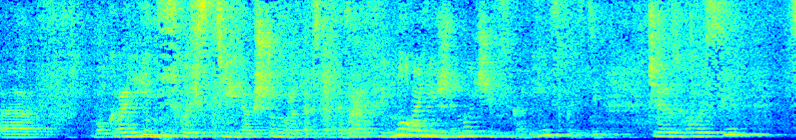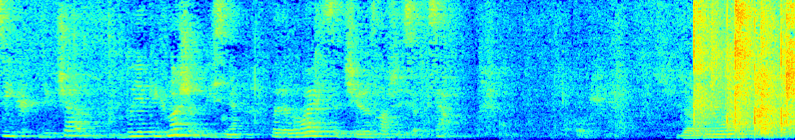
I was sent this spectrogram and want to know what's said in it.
е, в українськості, якщо можна так сказати, в рафінованій жіночій українськості через голоси цих дівчат, до яких наша пісня переливається через наші серця. Дякую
